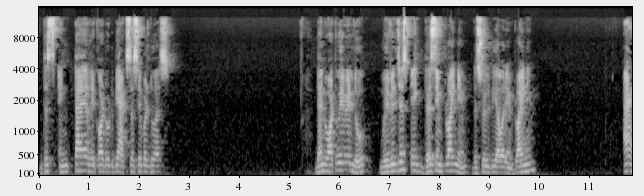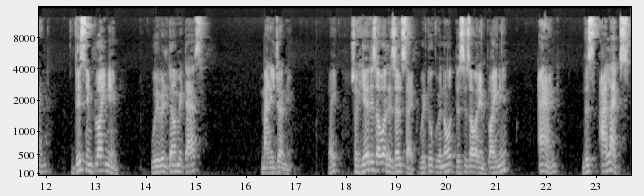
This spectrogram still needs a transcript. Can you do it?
This entire record would be accessible to us. Then what we will do, we will just take this employee name. This will be our employee name. And this employee name, we will term it as manager name, right? So here is our result set. We took Vinod, this is our employee name. And this Alex,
